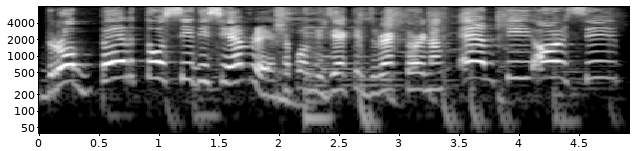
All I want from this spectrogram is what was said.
Roberto C. Diciembre, siya po ang Executive Director ng MTRCB.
